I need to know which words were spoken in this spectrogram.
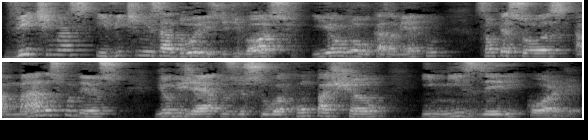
Vítimas e vitimizadores de divórcio e ou novo casamento são pessoas amadas por Deus e objetos de sua compaixão e misericórdia.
